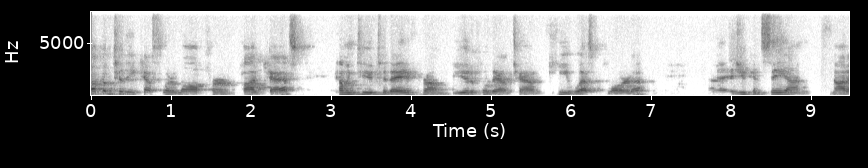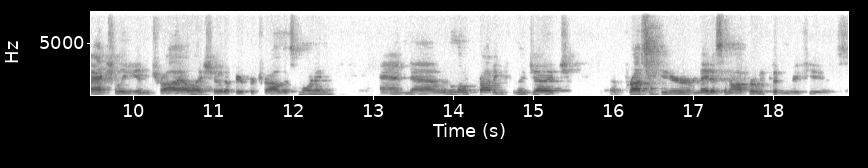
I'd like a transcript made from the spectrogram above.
welcome to the Kessler Law Firm podcast, coming to you today from beautiful downtown Key West, Florida. Uh, as you can see, I'm not actually in trial. I showed up here for trial this morning, and uh, with a little prodding from the judge, the prosecutor made us an offer we couldn't refuse.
